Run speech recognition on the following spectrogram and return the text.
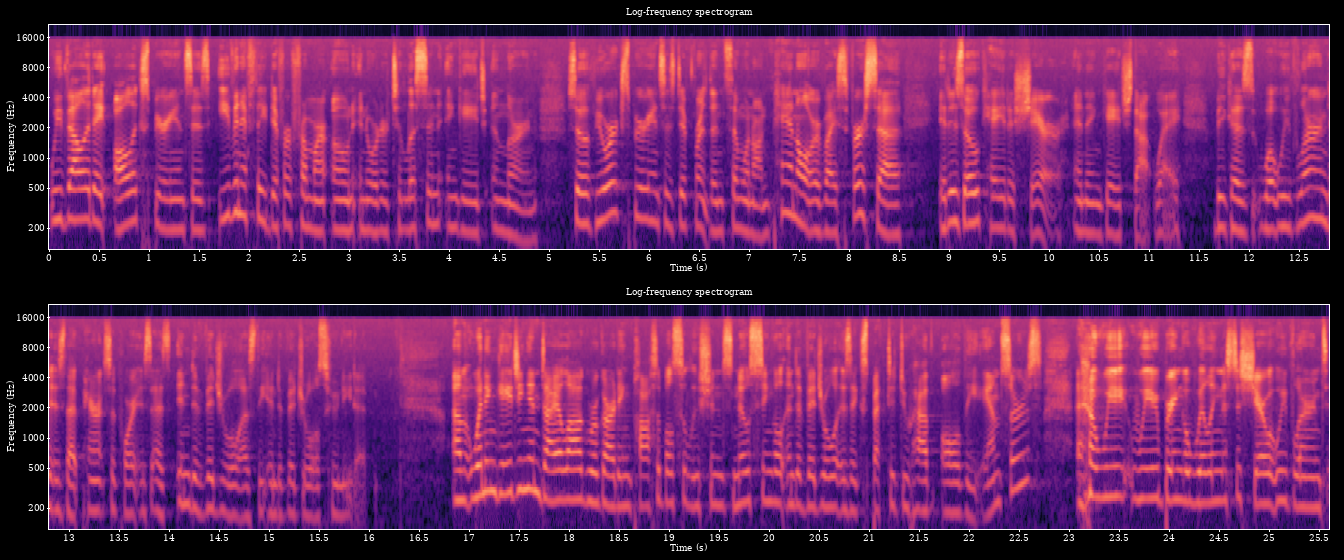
we validate all experiences, even if they differ from our own, in order to listen, engage, and learn. So if your experience is different than someone on panel or vice versa, it is okay to share and engage that way because what we've learned is that parent support is as individual as the individuals who need it. Um, when engaging in dialogue regarding possible solutions, no single individual is expected to have all the answers. we, we bring a willingness to share what we've learned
